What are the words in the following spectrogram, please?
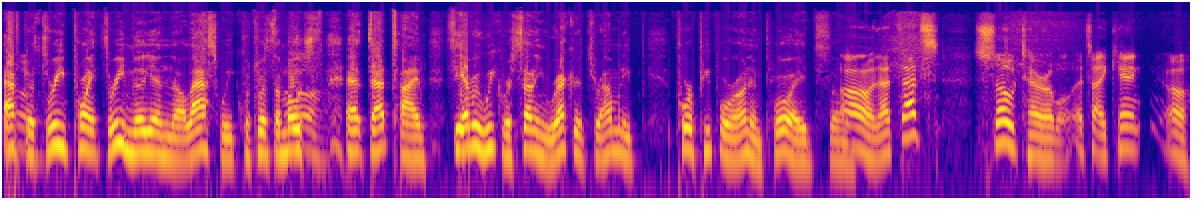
After 3.3 million uh, last week, which was the most Oh. at that time. See, every week we're setting records for how many poor people are unemployed. So Oh, that that's so terrible. It's I can't. Oh,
